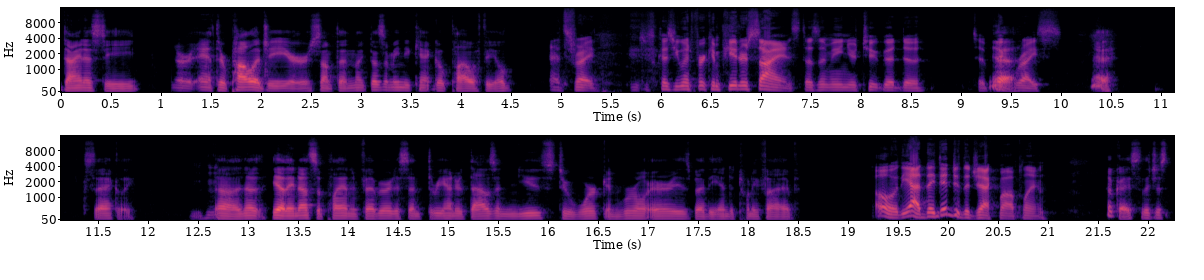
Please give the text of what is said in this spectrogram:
Dynasty or anthropology or something, like doesn't mean you can't go plow a field. That's right. Just because you went for computer science doesn't mean you're too good to to pick Yeah. rice. Yeah, exactly. Mhm. Uh, no, yeah, they announced a plan in February to send 300,000 youths to work in rural areas by the end of 25. Oh yeah, they did do the Jack Ma plan. Okay, so they just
